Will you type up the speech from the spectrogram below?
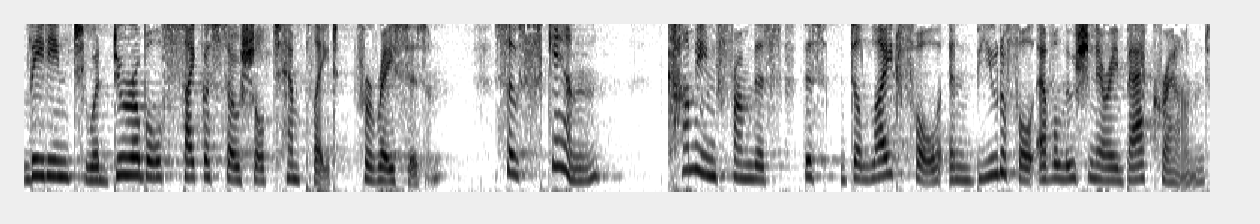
leading to a durable psychosocial template for racism. So, skin, coming from this, this delightful and beautiful evolutionary background,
